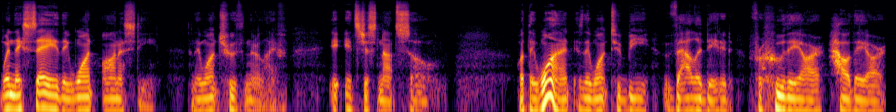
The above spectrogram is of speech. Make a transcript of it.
when they say they want honesty and they want truth in their life, it, it's just not so. What they want is they want to be validated for who they are, how they are,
